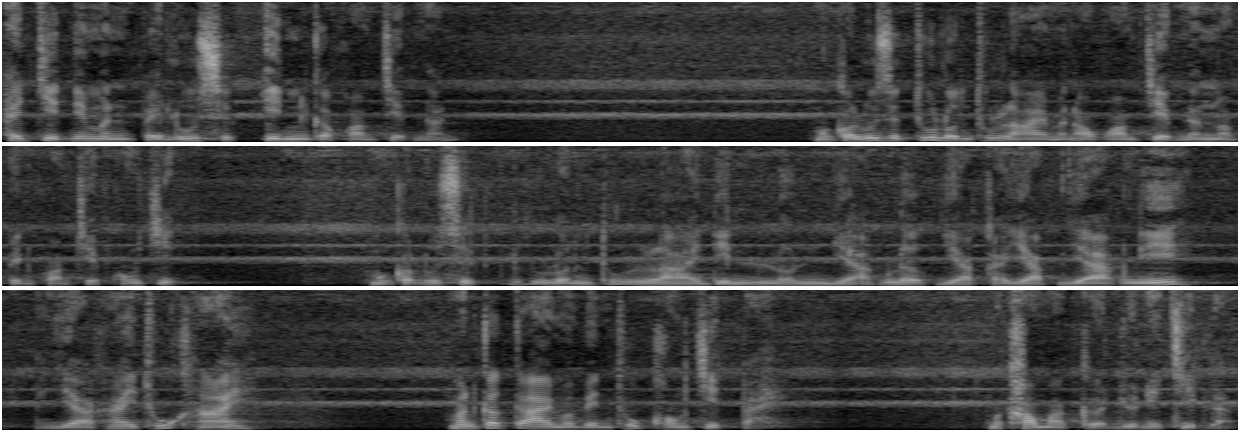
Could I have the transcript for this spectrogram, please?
ไอ้จิตนี่มันไปรู้สึกอินกับความเจ็บนั้น มันก็รู้สึกทุรนทุราย มันเอาความเจ็บนั้นมาเป็นความเจ็บของจิต มันก็รู้สึกทุรนทุรายดิ้นรนอยากเลิก อยากขยับอยากหนีอยากให้ทุกข์หาย มันก็กลายมาเป็นทุกข์ของจิตไป มันเข้ามาเกิดอยู่ในจิตแล้ว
